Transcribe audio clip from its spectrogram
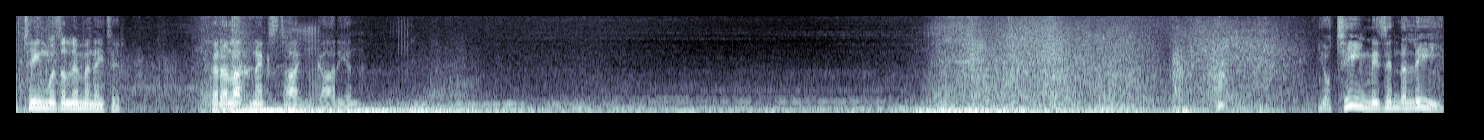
team was eliminated. Better luck next time, Guardian. Your team is in the lead.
